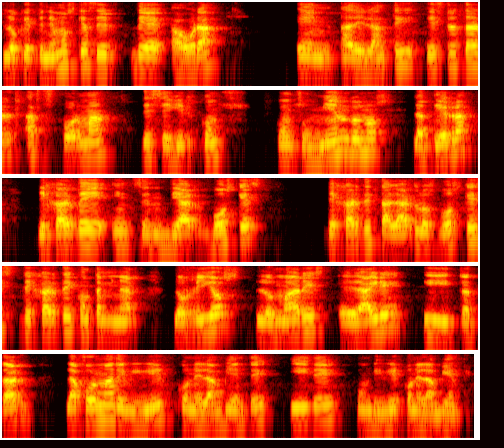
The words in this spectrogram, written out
lo que tenemos que hacer de ahora en adelante es tratar a forma de seguir consumiéndonos la tierra, dejar de incendiar bosques, dejar de talar los bosques, dejar de contaminar los ríos, los mares, el aire y tratar la forma de vivir con el ambiente y de convivir con el ambiente.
